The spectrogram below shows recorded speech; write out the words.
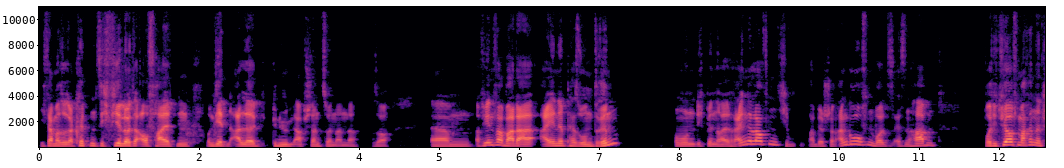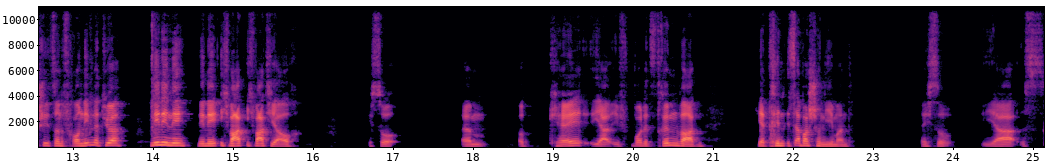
ich sage mal so, da könnten sich 4 Leute aufhalten und die hätten alle genügend Abstand zueinander. So. Ähm, auf jeden Fall war da eine Person drin und ich bin halt reingelaufen. Ich habe ja schon angerufen, wollte das Essen haben, wollte die Tür aufmachen, dann steht so 'ne Frau neben der Tür: „Ne, ne, ne, ne, ne, ich warte ich warte hier auch.“ Ich so: „Ähm, okay, ja, ich wollte jetzt drinnen warten.“ „Ja, drin ist aber schon jemand.“ Ich so: „Ja, ist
